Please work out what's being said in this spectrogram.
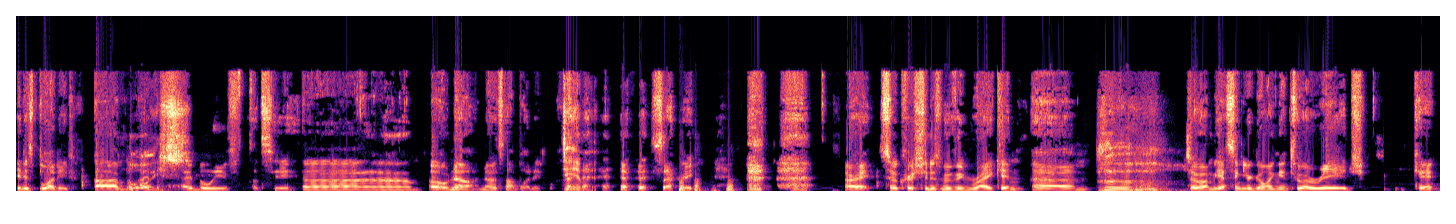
It is bloodied. Um, Nice. I, I believe. Let's see. Um, oh no, no, it's not bloodied. Damn it. Sorry. All right. So Christian is moving Riken. Um, so I'm guessing you're going into a rage. Okay.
